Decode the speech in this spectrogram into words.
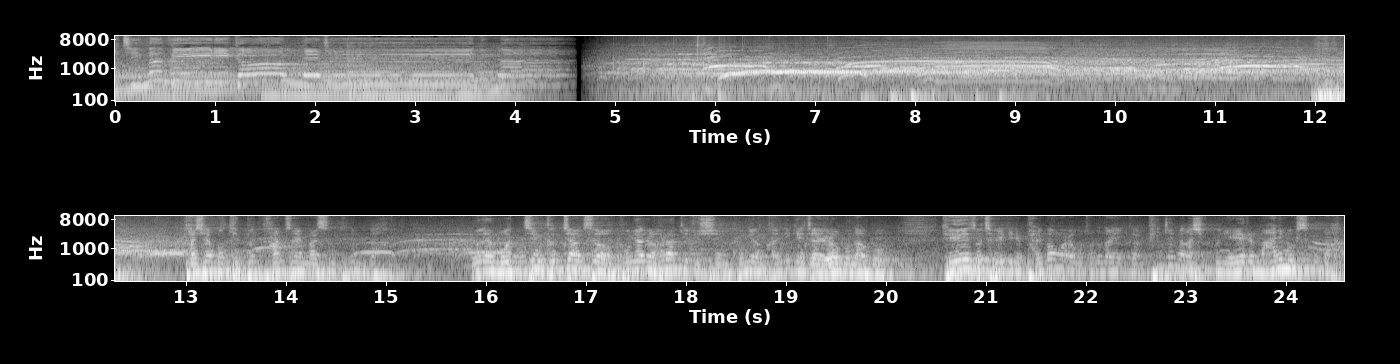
하지만 미리 건네주는 말. 다시 한번 깊은 감사의 말씀 드립니다. 오늘 멋진 극장에서 공연을 허락해 주신 공연 관리계좌 여러분하고 계속 저희들이 발광하라고 돌아다니니까 핀조명 하신 분이 애를 많이 먹습니다.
